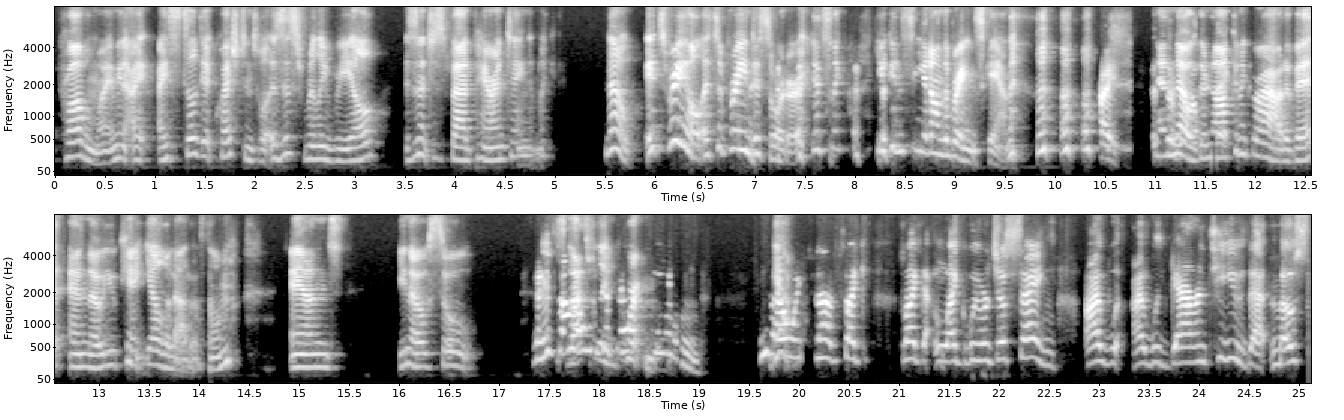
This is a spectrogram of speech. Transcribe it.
a problem. I mean, I, I still get questions. Well, is this really real? Isn't it just bad parenting? I'm like, no, it's real. It's a brain disorder. it's like you can see it on the brain scan. right It's and no, they're not going to grow out of it. And no, you can't yell it out of them. And you know, so it's So not that's really important. thing. You know, it's not it's like like like we were just saying. I would I would guarantee you that most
